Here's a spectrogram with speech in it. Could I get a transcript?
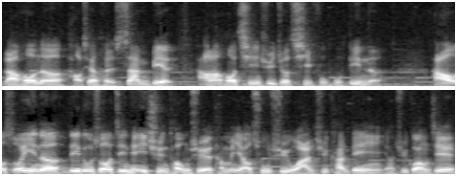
然后呢好像很善变，好，然后情绪就起伏不定了。好，所以呢，例如说今天一群同学他们要出去玩，去看电影，要去逛街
